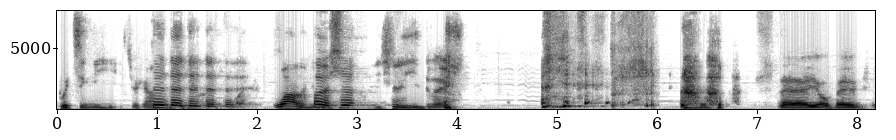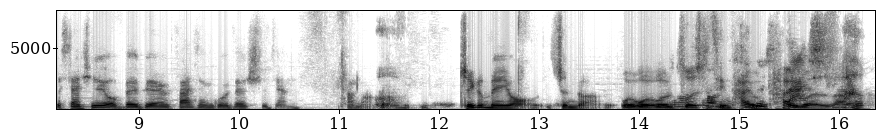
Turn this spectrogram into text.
不经意，就这样。对对对对对，哇，你或者是们是一对。蕾蕾有被三十有被别人发现过在时间他吗？嗯，这个没有，真的，我我我做事情太太稳了。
